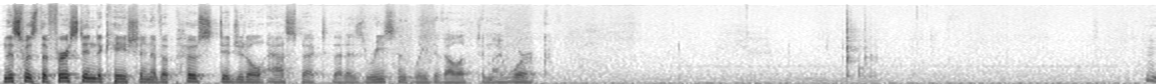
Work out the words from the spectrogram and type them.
And this was the first indication of a post digital aspect that has recently developed in my work. Hmm.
